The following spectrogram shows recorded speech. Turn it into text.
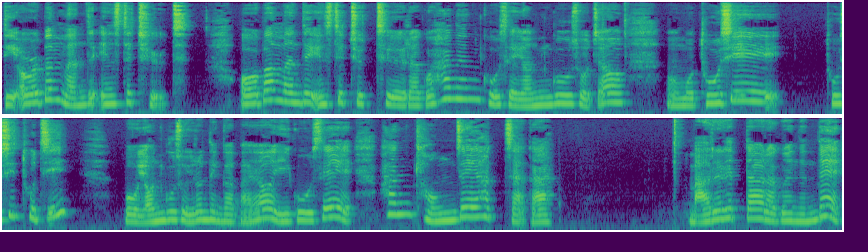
the Urban Land Institute 어반랜드 인스티튜트라고 하는 곳의 연구소죠. 어, 뭐 도시 도시 토지 뭐 연구소 이런 데인가 봐요. 이곳에 한 경제학자가 말을 했다라고 했는데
